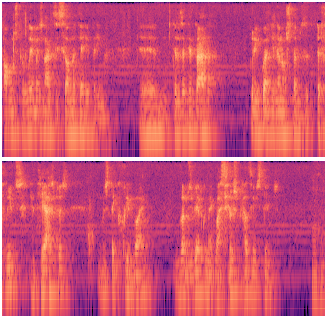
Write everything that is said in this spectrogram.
alguns problemas na aquisição de matéria-prima. Uh, estamos a tentar, por enquanto ainda não estamos aflitos, entre aspas, mas tem corrido bem. Vamos ver como é que vai ser os próximos tempos. Uhum.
